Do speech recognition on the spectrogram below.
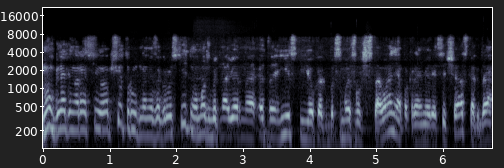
Ну, глядя на Россию, вообще трудно не загрустить, но, может быть, наверное, это и есть ее как бы смысл существования, по крайней мере, сейчас, когда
